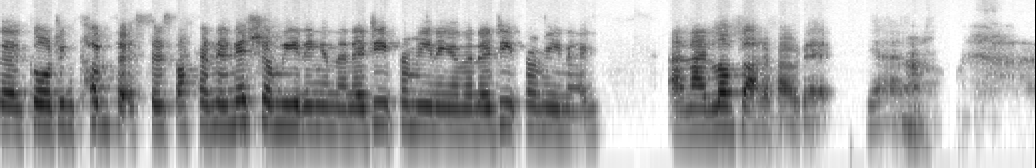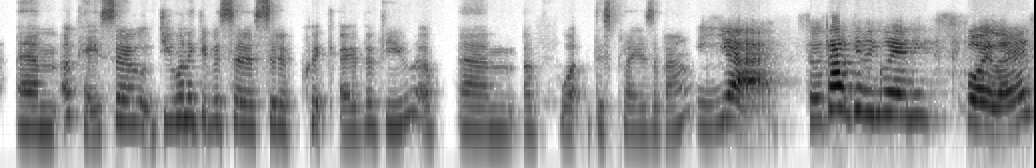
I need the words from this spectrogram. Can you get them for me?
the golden compass there's like an initial meaning and then a deeper meaning and then a deeper meaning and i love that about it yeah oh. Um, okay, so do you want to give us a sort of quick overview of um, of what this play is about? Yeah. So without giving away any spoilers,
